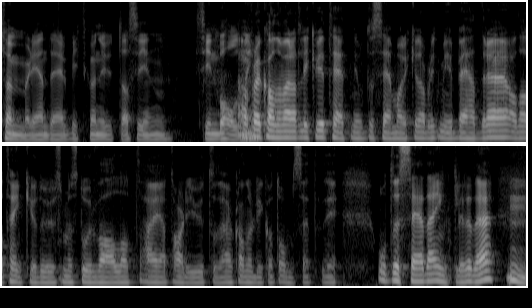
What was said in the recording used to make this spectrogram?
tømmer de en del bitcoin ut av sin sin beholdning. Ja, for Det kan jo være at likviditeten i OTC-markedet har blitt mye bedre, og da tenker du som en stor hval at hei, jeg tar de ut, og jeg kan jo like godt omsette de. OTC, det er enklere det. Mm.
